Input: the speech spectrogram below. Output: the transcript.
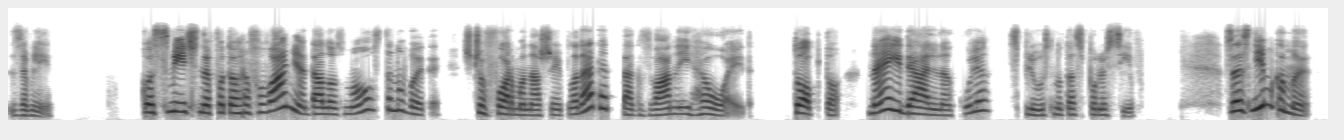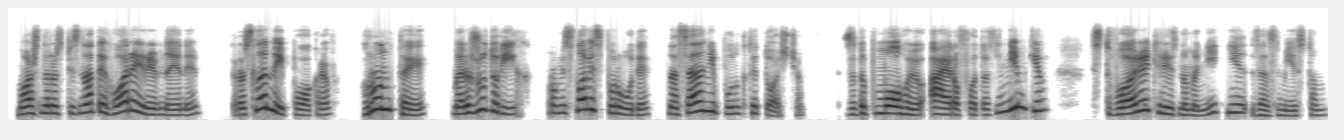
Землі. Космічне фотографування дало змогу встановити, що форма нашої планети так званий геоїд, тобто не ідеальна куля сплюснута з полюсів. За знімками можна розпізнати гори і рівнини, рослинний покрив, ґрунти, мережу доріг, промислові споруди, населені пункти тощо. За допомогою аерофотознімків створюють різноманітні за змістом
